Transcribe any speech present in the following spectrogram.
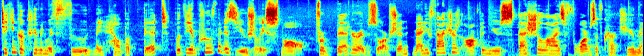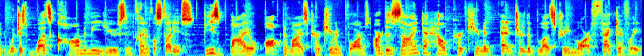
Taking curcumin with food may help a bit, but the improvement is usually small. For better absorption, manufacturers often use specialized forms of curcumin, which is what's commonly used in clinical studies. These bio-optimized curcumin forms are designed to help curcumin enter the bloodstream more effectively.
